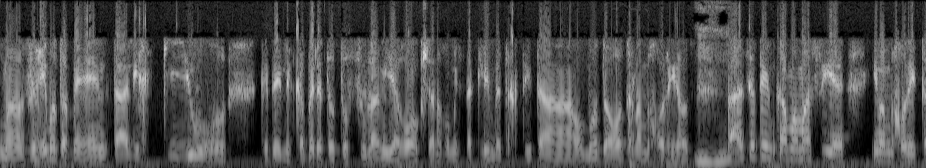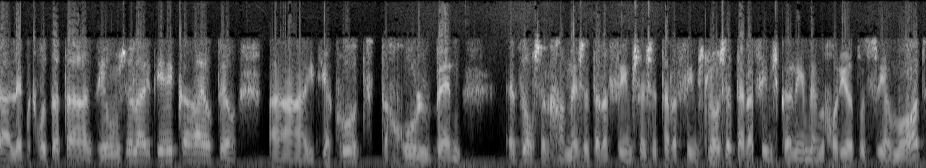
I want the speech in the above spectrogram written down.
מעבירים אותה באין תהליך גיור, כדי לקבל את אותו סולם ירוק שאנחנו מסתכלים בתחתית המודעות על המכוניות, ואז יודעים כמה מס יהיה. אם המכונית תעלה בקבוצת הזיהום שלה, היא תהיה יקרה יותר. ההתייקרות תחול בין אזור של 5,000, 6,000, 3,000 שקלים למכוניות מסוימות,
